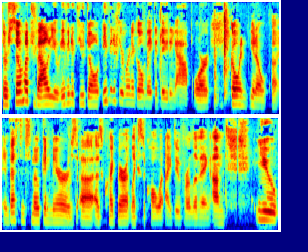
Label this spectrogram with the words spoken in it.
There's so much value, even if you don't, even if you're going to go make a dating app or go and, you know, uh, invest in smoke and mirrors, uh, as Craig Barrett likes to call what I do for a living. Um, you,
